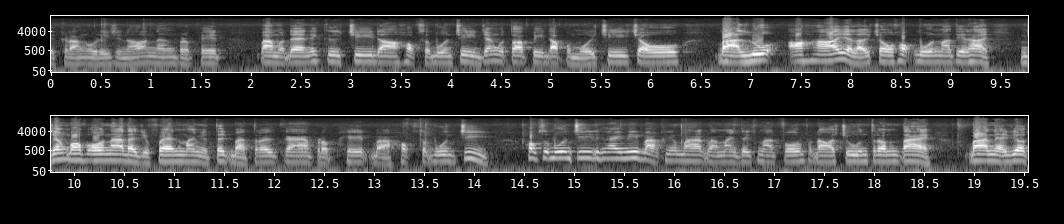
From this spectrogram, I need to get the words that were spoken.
អេក្រង់ original និងប្រភេទ បាទ model នេះគឺ G ដល់ 64G អញ្ចឹងបន្ទាប់ពី 16G ចូលបាទលក់អស់ហើយឥឡូវចូល64មកទៀតហើយអញ្ចឹងបងប្អូនណាដែលជា fan Magnetic បាទត្រូវការប្រភេទបាទ 64G 64G ថ្ងៃនេះបាទខ្ញុំបាទបាទ Magnetic smartphone ផ្ដល់ជូនត្រឹមតែបាទអ្នកយក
